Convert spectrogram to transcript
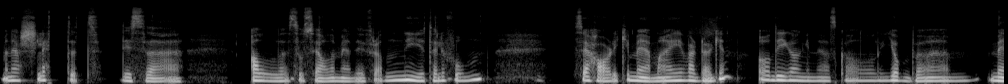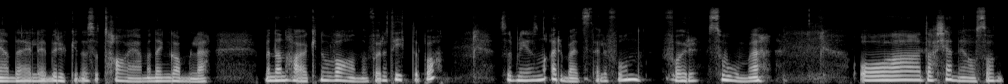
men jeg har slettet disse alle sosiale medier fra den nye telefonen. Så jeg har det ikke med meg i hverdagen. Og de gangene jeg skal jobbe med det eller bruke det, så tar jeg med den gamle. Men den har jeg ikke noen vane for å titte på. Så det blir en sånn arbeidstelefon for SoMe. Og da kjenner jeg også at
